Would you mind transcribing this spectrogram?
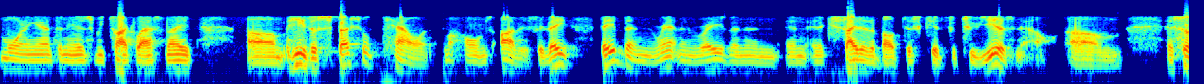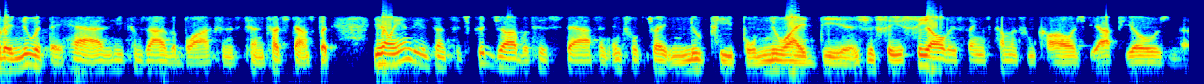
morning, Anthony, as we talked last night. Um, he's a special talent, Mahomes. Obviously, they they've been ranting and raving and, and, and excited about this kid for two years now. Um, and so they knew what they had, and he comes out of the blocks and it's ten touchdowns. But you know, Andy has done such a good job with his staff and infiltrating new people, new ideas. You so you see all these things coming from college, the RPOs and the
